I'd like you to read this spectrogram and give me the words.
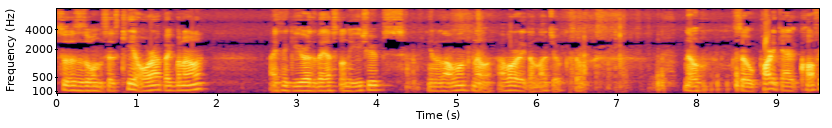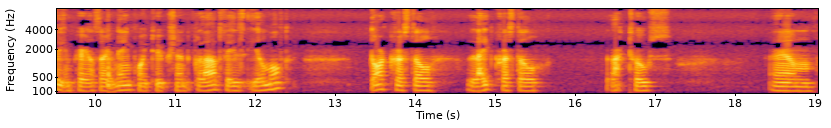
So this is the one that says, Kia ora, Big Banana. I think you're the best on the YouTubes. You know that one? No, I've already done that joke, so... No. So, Parti-Gyle Coffee Imperial Stout, 9.2%, Gladfields Ale Malt, Dark Crystal, Light Crystal, Lactose, um,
